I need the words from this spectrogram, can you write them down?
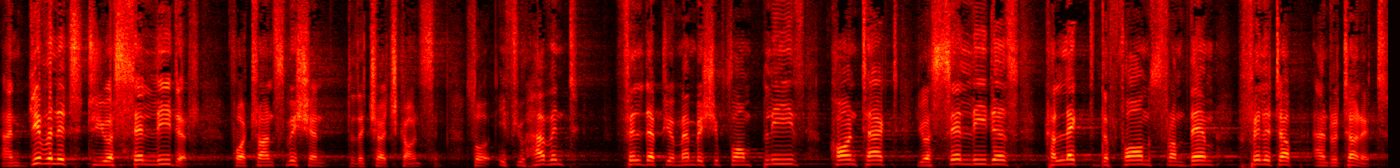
and given it to your cell leader for transmission to the church council. So if you haven't filled up your membership form, please contact your cell leaders, collect the forms from them, fill it up, and return it.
